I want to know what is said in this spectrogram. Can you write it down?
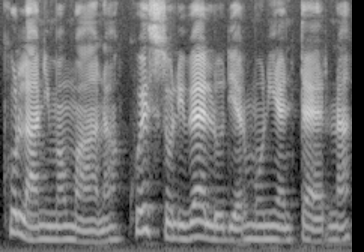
con l'anima umana. Questo livello di armonia interna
